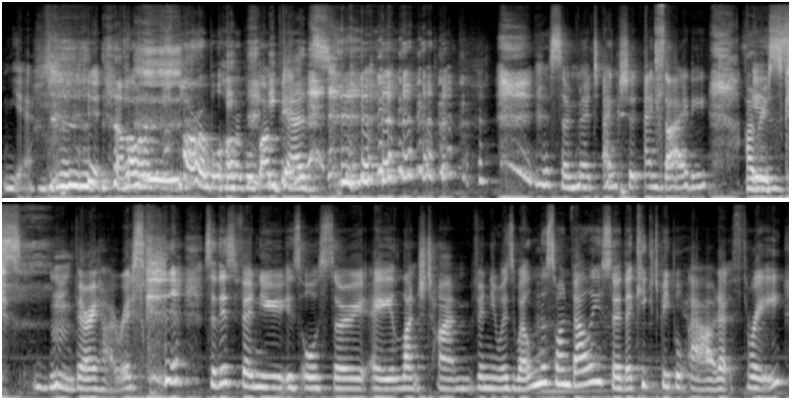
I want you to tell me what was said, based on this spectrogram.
yeah, horrible, horrible, horrible in. So much anxious anxiety. High risk. Mm, very high risk. so this venue is also a lunchtime venue as well in the Swan Valley. So they kicked people out at three,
